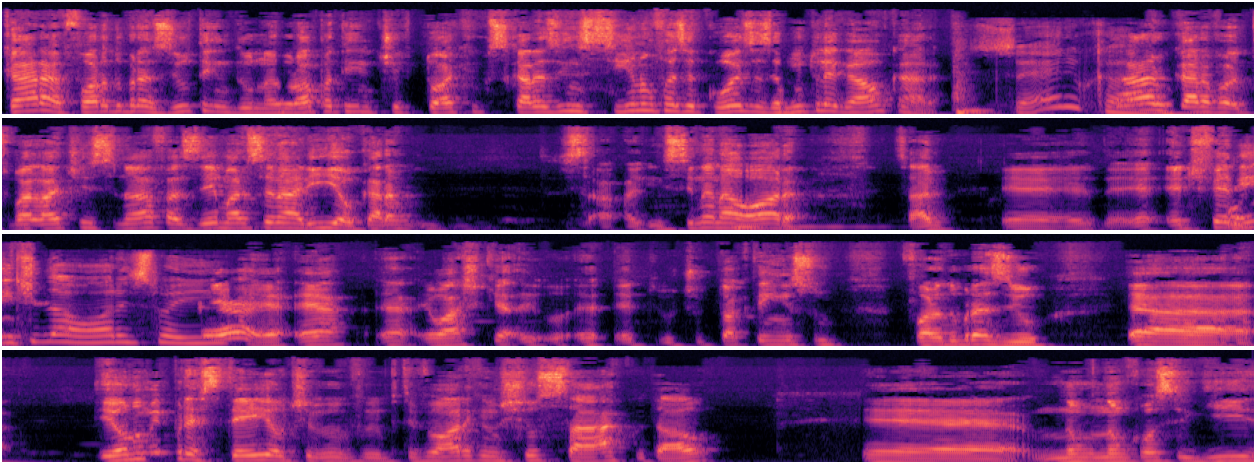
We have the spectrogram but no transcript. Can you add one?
Cara, fora do Brasil, tem, na Europa tem TikTok que os caras ensinam a fazer coisas, é muito legal, cara. Sério, cara? Claro, o cara vai, vai lá te ensinar a fazer marcenaria, o cara ensina na hora, sabe? É, é, é diferente. Pô, que da hora isso aí. É, é, é, é eu acho que é, é, o TikTok tem isso fora do Brasil. eu não me prestei, eu tive, teve uma hora que eu enchi o saco e tal. Não, não consegui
